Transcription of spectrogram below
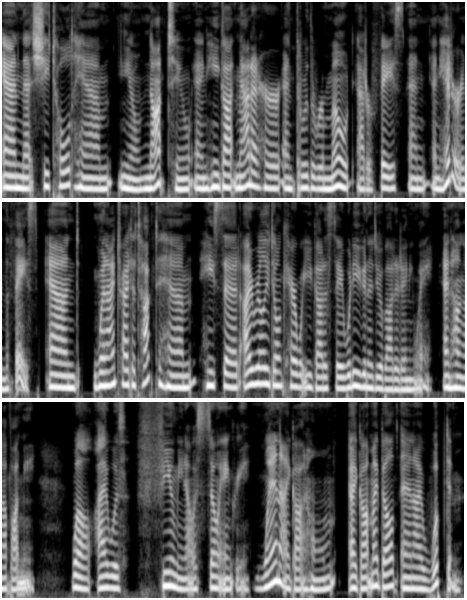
and that she told him, you know, not to. And he got mad at her and threw the remote at her face and, and hit her in the face. And when I tried to talk to him, he said, I really don't care what you got to say. What are you going to do about it anyway? And hung up on me. Well, I was fuming. I was so angry. When I got home, I got my belt and I whooped him.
